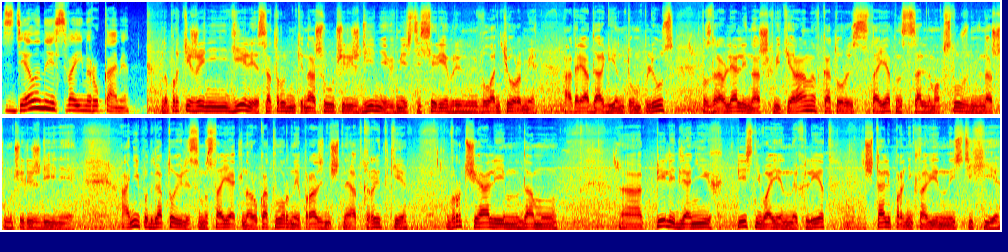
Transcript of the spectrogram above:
сделанные своими руками. На протяжении недели сотрудники нашего учреждения вместе с серебряными волонтерами отряда «Аргентум Плюс» поздравляли наших ветеранов, которые состоят на социальном обслуживании в нашем учреждении. Они подготовили самостоятельно рукотворные праздничные открытки, вручали им на дому, пели для них песни военных лет, читали проникновенные стихи.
